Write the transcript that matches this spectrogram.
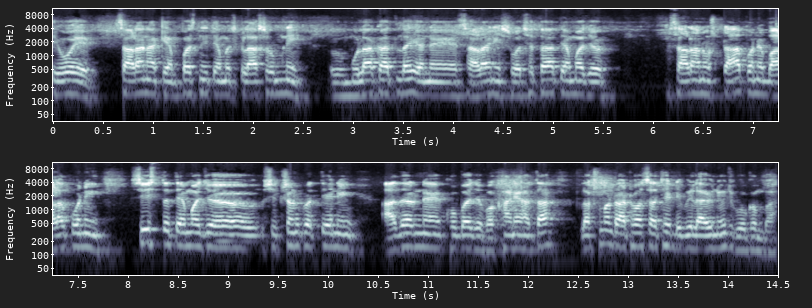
તેઓએ શાળાના કેમ્પસની તેમજ ક્લાસરૂમની મુલાકાત લઈ અને શાળાની સ્વચ્છતા તેમજ શાળાનો સ્ટાફ અને બાળકોની શિસ્ત તેમજ શિક્ષણ પ્રત્યેની આદરને ખૂબ જ વખાણ્યા હતા. લક્ષ્મણ રાઠવા સાથે ડીબી લાઈવ ન્યૂઝ ઘોઘંબા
